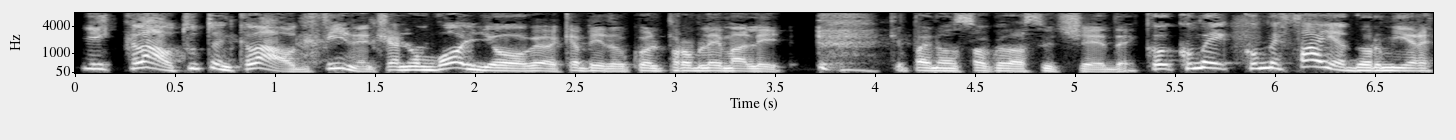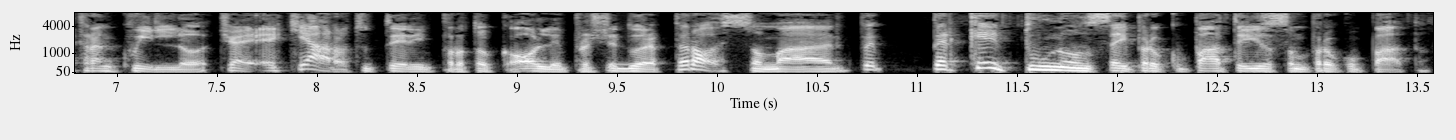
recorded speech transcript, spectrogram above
il cloud, tutto in cloud, fine, cioè non voglio, capito, quel problema lì, che poi non so cosa succede. Co- come, come, fai a dormire tranquillo? Cioè, è chiaro tutti i protocolli, le procedure, però insomma, per, perché tu non sei preoccupato e io sono preoccupato?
